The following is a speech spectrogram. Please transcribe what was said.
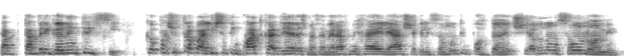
tá, tá brigando entre si. Porque o Partido Trabalhista tem quatro cadeiras, mas a Merav Mihaeli acha que eles são muito importantes e ela lançou um nome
